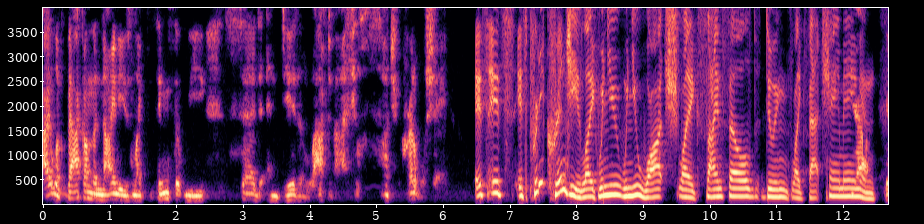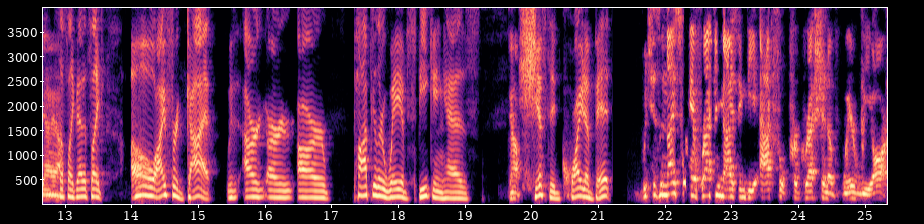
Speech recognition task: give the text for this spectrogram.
I look back on the 90s and like the things that we said and did and laughed about. I feel such incredible shame. It's it's it's pretty cringy. Like when you when you watch like Seinfeld doing like fat shaming Yeah, and Yeah. yeah. stuff like that, it's like, oh, I forgot. With our our our popular way of speaking has shifted quite a bit. Which is a nice way of recognizing the actual progression of where we are.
